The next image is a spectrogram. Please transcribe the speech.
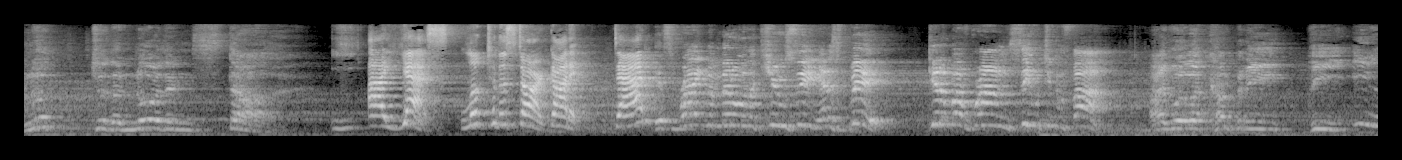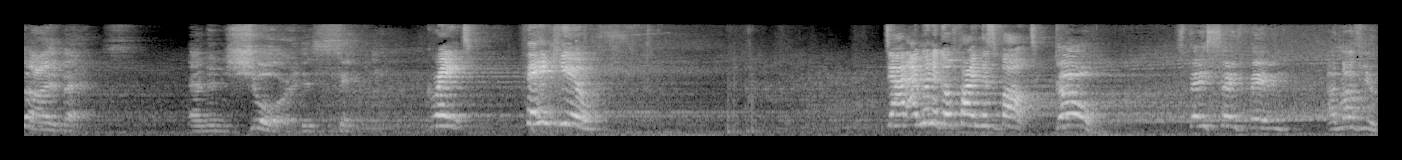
Look to the northern star. Uh, yes. Look to the star. Got it. Dad? It's right in the middle of the QZ, and it's big. Get above ground and see what you can find. I will accompany the Eli Vance and ensure his safety. Great. Thank you. Dad, I'm gonna go find this vault. Go! Stay safe, baby. I love you.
